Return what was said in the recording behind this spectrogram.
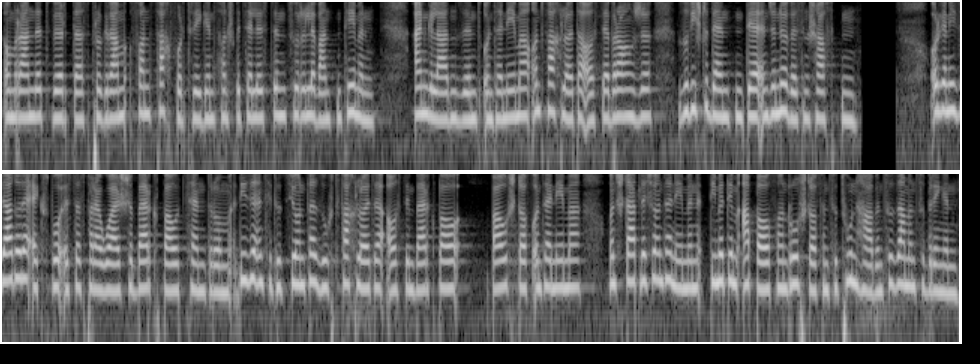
Umrandet wird das Programm von Fachvorträgen von Spezialisten zu relevanten Themen. Eingeladen sind Unternehmer und Fachleute aus der Branche sowie Studenten der Ingenieurwissenschaften. Organisator der Expo ist das paraguayische Bergbauzentrum. Diese Institution versucht Fachleute aus dem Bergbau, Baustoffunternehmer und staatliche Unternehmen, die mit dem Abbau von Rohstoffen zu tun haben, zusammenzubringen.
